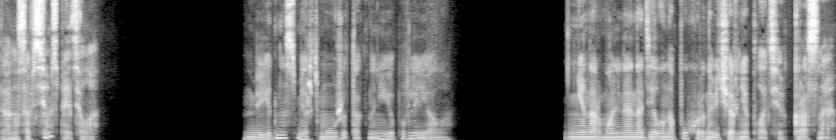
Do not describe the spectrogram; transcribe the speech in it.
Да она совсем спятила? Видно, смерть мужа так на нее повлияла. Ненормальная надела на похороны вечернее платье, красное.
